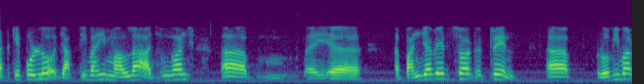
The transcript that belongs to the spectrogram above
আটকে পড়ল যাত্রীবাহী মালদা আজিমগঞ্জ পাঞ্জাবের ট্রেন রবিবার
